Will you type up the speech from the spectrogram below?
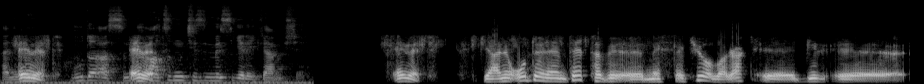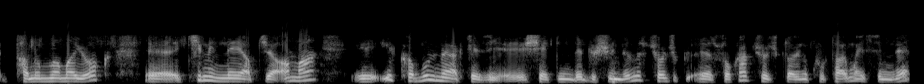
Hani evet. Bu, bu da aslında evet. altının çizilmesi gereken bir şey. Evet. Yani o dönemde tabii e, mesleki olarak e, bir e, tanımlama yok. Kimin ne yapacağı ama ilk kabul merkezi şeklinde düşündüğümüz çocuk sokak çocuklarını kurtarma isimli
